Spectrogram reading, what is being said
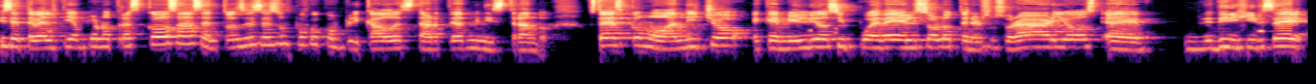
y se te ve el tiempo en otras cosas, entonces es un poco complicado estarte administrando. Ustedes como han dicho que Emilio sí puede él solo tener sus horarios, eh, dirigirse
